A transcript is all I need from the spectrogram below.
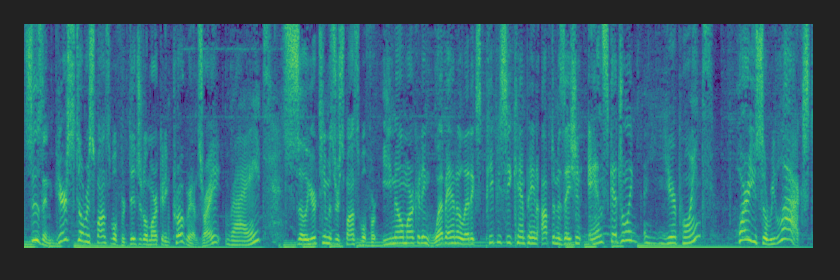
Susan, you're still responsible for digital marketing programs, right? Right. So your team is responsible for email marketing, web analytics, PPC campaign optimization, and scheduling? Uh, your point? Why are you so relaxed?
